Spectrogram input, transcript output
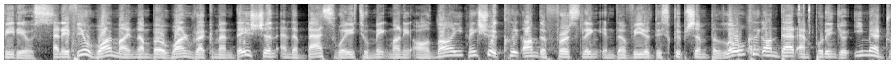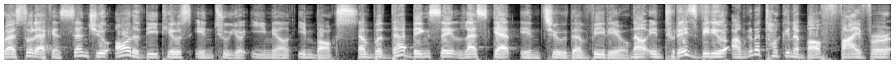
videos. And if you want my number one recommendation and the best way to make money online, make sure you click on the first link in the video description below. Click on that and put in your email address so that I can send you all the details into your email inbox. And with that being said, let's get into the video. Now in today's video, I'm gonna talking about Fiverr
